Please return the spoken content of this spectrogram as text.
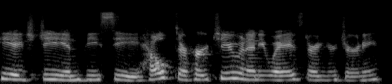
PhD in VC helped or hurt you in any ways during your journey?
